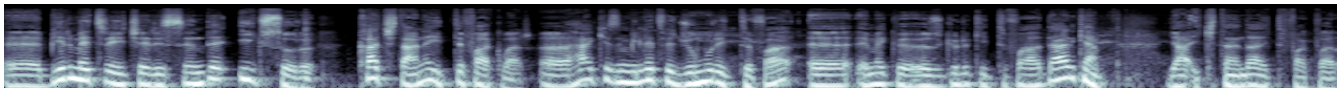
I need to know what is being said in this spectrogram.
E, bir metre içerisinde ilk soru kaç tane ittifak var? E, herkesin Millet ve Cumhur İttifakı, e, Emek ve Özgürlük İttifakı derken ya iki tane daha ittifak var.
